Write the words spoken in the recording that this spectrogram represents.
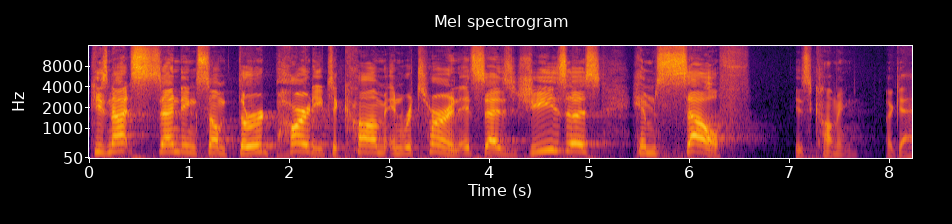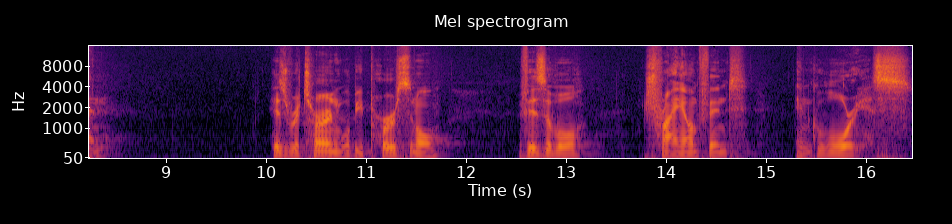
He's not sending some third party to come and return. It says Jesus himself is coming again. His return will be personal, visible, triumphant, and glorious.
